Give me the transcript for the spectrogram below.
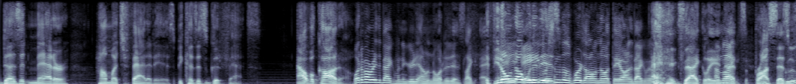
doesn't matter how much fat it is because it's good fats. Avocado. What if I read the back of an ingredient? I don't know what it is. Like If you don't know what it 80% is- of those words, I don't know what they are on the back of it. exactly. I'm and like that's processed food.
